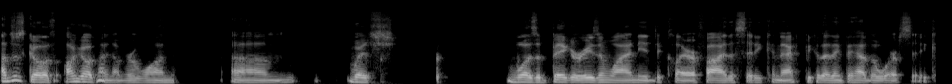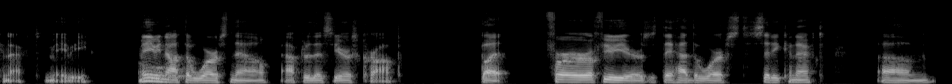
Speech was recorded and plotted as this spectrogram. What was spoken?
I'll just go with I'll go with my number one. Um which was a big reason why I needed to clarify the City Connect because I think they have the worst City Connect, maybe. Maybe not the worst now after this year's crop. But for a few years they had the worst City Connect. Um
